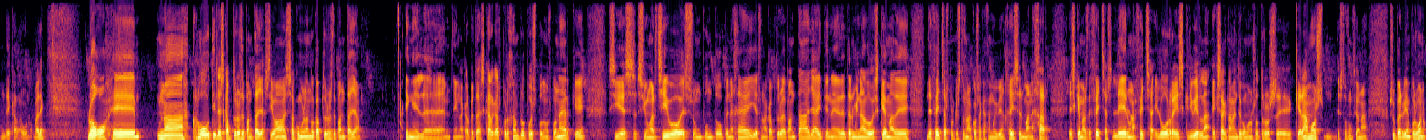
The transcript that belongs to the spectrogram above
de cada uno, ¿vale? Luego, eh, una, algo útil es capturas de pantalla. Si vas acumulando capturas de pantalla en, el, eh, en, la carpeta de descargas, por ejemplo, pues podemos poner que si, es, si un archivo es un punto PNG y es una captura de pantalla y tiene determinado esquema de, fechas, porque esto es una cosa que hace muy bien Hazel, manejar esquemas de fechas, leer una fecha y luego reescribirla exactamente como nosotros eh, queramos. Esto funciona súper bien. Pues bueno,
